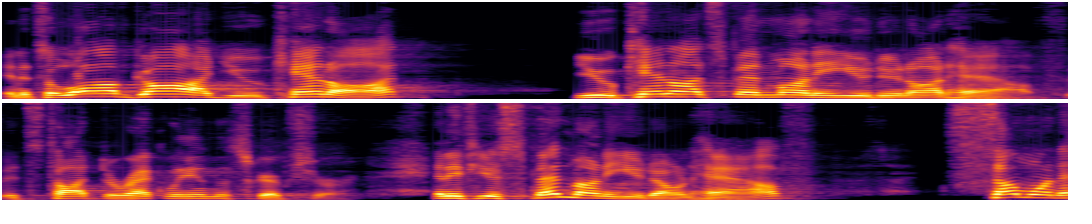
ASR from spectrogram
And it's a law of God. You cannot you cannot spend money you do not have. It's taught directly in the scripture. And if you spend money you don't have, someone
